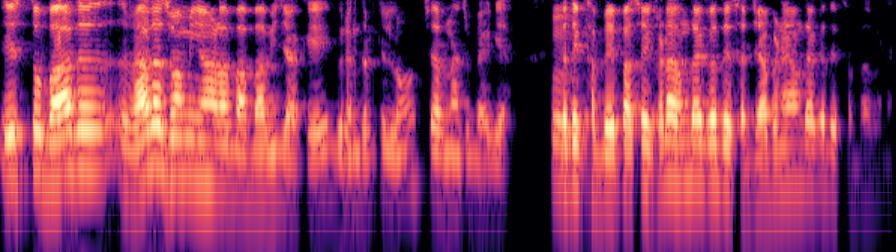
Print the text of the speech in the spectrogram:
ਇਸ ਤੋਂ ਬਾਅਦ ਰਾਧਾ ਸਵਾਮੀ ਵਾਲਾ ਬਾਬਾ ਵੀ ਜਾ ਕੇ ਗੁਰਿੰਦਰ ਢਿੱਲੋਂ ਚਰਨਾਂ 'ਚ ਬਹਿ ਗਿਆ। ਕਦੇ ਖੱਬੇ ਪਾਸੇ ਖੜਾ ਹੁੰਦਾ ਕਦੇ ਸੱਜਾ ਬਣਿਆ ਹੁੰਦਾ ਕਦੇ ਖੱਬਾ ਬਣਿਆ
